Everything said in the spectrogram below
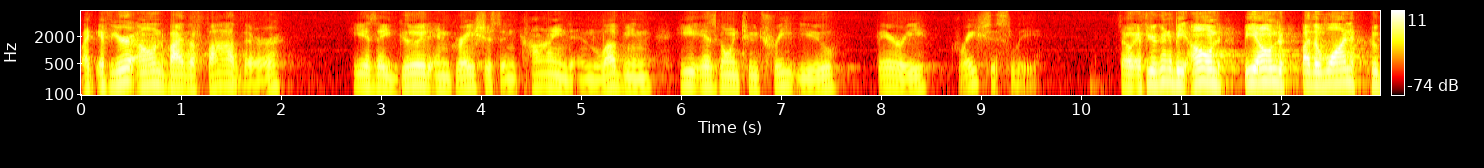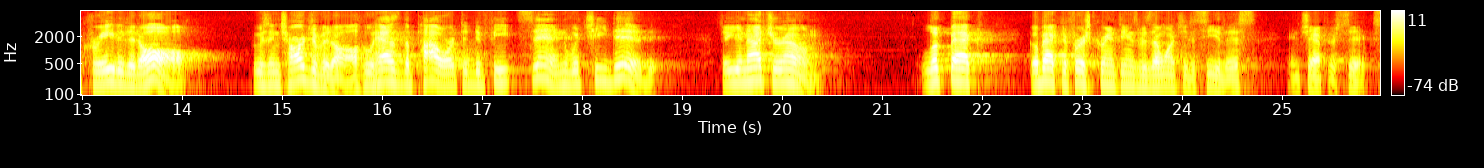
Like if you're owned by the Father, He is a good and gracious and kind and loving. He is going to treat you very graciously. So if you're going to be owned, be owned by the one who created it all, who is in charge of it all, who has the power to defeat sin, which he did. So you're not your own. Look back, go back to 1 Corinthians because I want you to see this in chapter 6.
